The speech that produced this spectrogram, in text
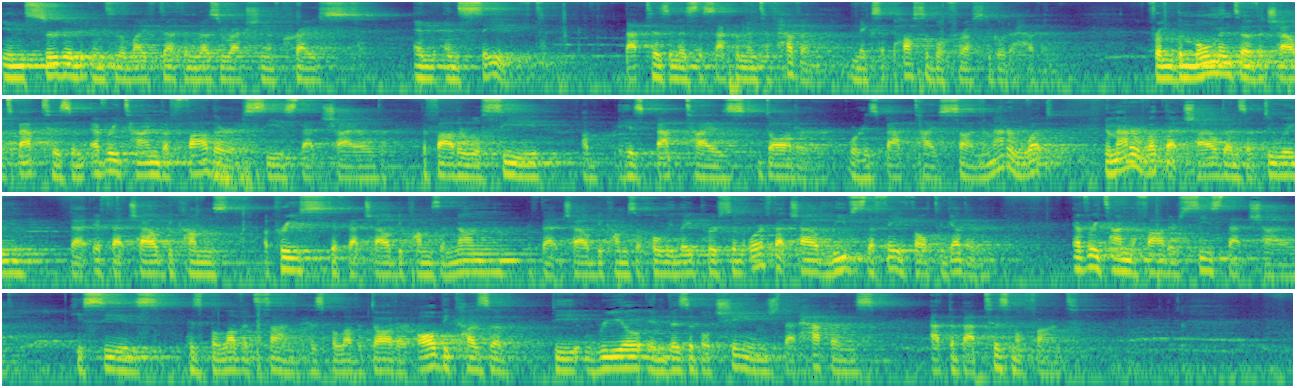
inserted into the life, death, and resurrection of Christ and, and saved. Baptism is the sacrament of heaven, makes it possible for us to go to heaven. From the moment of a child's baptism, every time the father sees that child, the father will see a, his baptized daughter or his baptized son. No matter what, no matter what that child ends up doing, that if that child becomes a priest, if that child becomes a nun, that child becomes a holy layperson, or if that child leaves the faith altogether, every time the father sees that child, he sees his beloved son, his beloved daughter, all because of the real invisible change that happens at the baptismal font.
